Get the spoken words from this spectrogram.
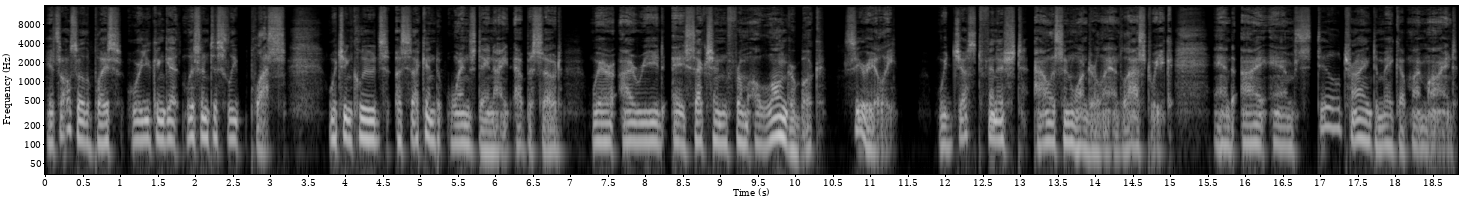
It's also the place where you can get Listen to Sleep Plus, which includes a second Wednesday night episode where I read a section from a longer book serially. We just finished Alice in Wonderland last week, and I am still trying to make up my mind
